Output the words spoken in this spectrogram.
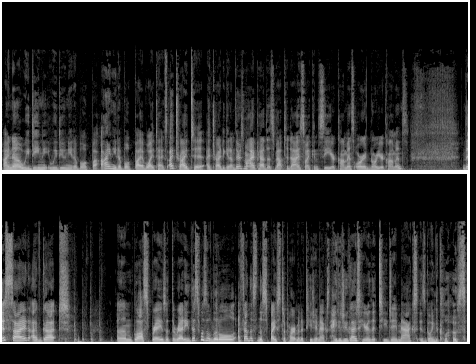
I know we do need we do need a bulk buy. I need a bulk buy of white tags. I tried to I tried to get them. There's my iPad that's about to die, so I can see your comments or ignore your comments. This side I've got um, gloss sprays at the ready. This was a little, I found this in the spice department of TJ Maxx. Hey, did you guys hear that TJ Maxx is going to close?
